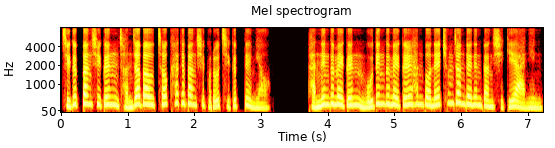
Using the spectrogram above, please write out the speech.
지급 방식은 전자바우처 카드 방식으로 지급되며 받는 금액은 모든 금액을 한 번에 충전되는 방식이 아닌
